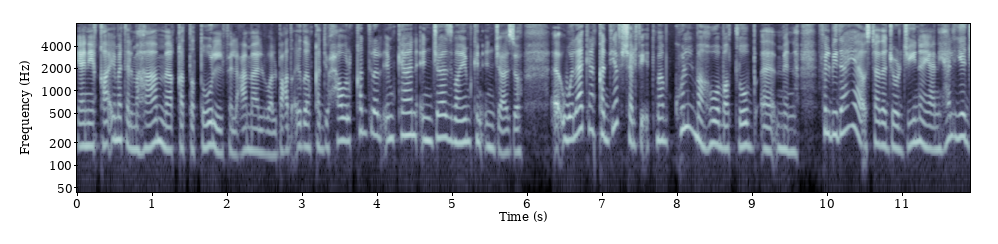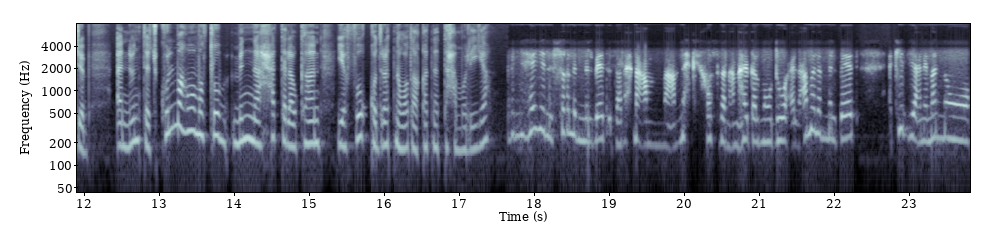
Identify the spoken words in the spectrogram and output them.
يعني قائمة المهام قد تطول في العمل والبعض أيضا قد يحاول قدر الإمكان إنجاز ما يمكن إنجازه. ولكن قد يفشل في إتمام كل ما هو مطلوب منه. في البداية أستاذة جورجينا يعني هل يجب أن ننتج كل ما هو مطلوب منا حتى لو كان يفوق قدرتنا وطاقتنا التحملية؟ بالنهاية الشغل من البيت إذا نحن عم عم نحكي خاصة عن هذا الموضوع العمل من البيت أكيد يعني منه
